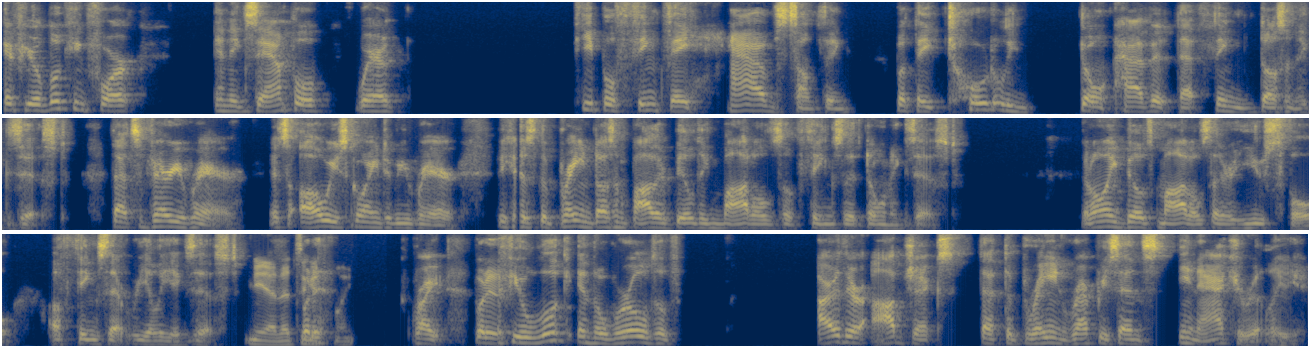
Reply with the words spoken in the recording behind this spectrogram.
if you're looking for an example where people think they have something, but they totally don't have it, that thing doesn't exist. That's very rare. It's always going to be rare because the brain doesn't bother building models of things that don't exist. It only builds models that are useful of things that really exist. Yeah, that's a but good if, point. Right. But if you look in the world of are there objects that the brain represents inaccurately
